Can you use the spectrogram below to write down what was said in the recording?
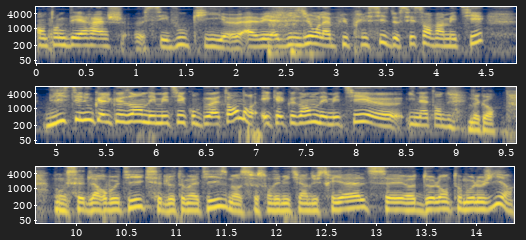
en tant que DRH, euh, c'est vous qui euh, avez la vision la plus précise de ces 120 métiers. Listez-nous quelques-uns des métiers qu'on peut attendre et quelques-uns des métiers inattendus. D'accord. Donc c'est de la robotique, c'est de l'automatisme, ce sont des métiers industriels, c'est de l'entomologie, hein.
